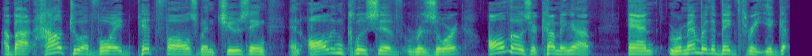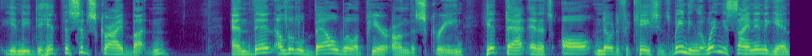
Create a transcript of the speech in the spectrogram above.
about how to avoid pitfalls when choosing an all inclusive resort. All those are coming up. And remember the big three. You you need to hit the subscribe button, and then a little bell will appear on the screen. Hit that, and it's all notifications. Meaning that when you sign in again,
